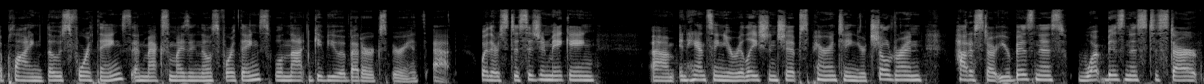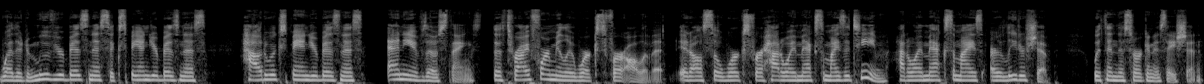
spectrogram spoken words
applying those four things and maximizing those four things will not give you a better experience at, whether it's decision making, um, enhancing your relationships, parenting your children, how to start your business, what business to start, whether to move your business, expand your business, how to expand your business, any of those things. The Thrive formula works for all of it. It also works for how do I maximize a team? How do I maximize our leadership within this organization?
